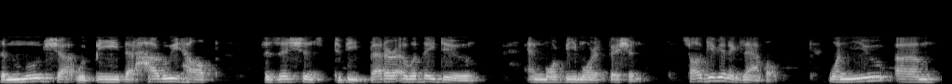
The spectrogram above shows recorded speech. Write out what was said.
the moonshot would be that how do we help physicians to be better at what they do and more be more efficient. So I'll give you an example. When you um,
